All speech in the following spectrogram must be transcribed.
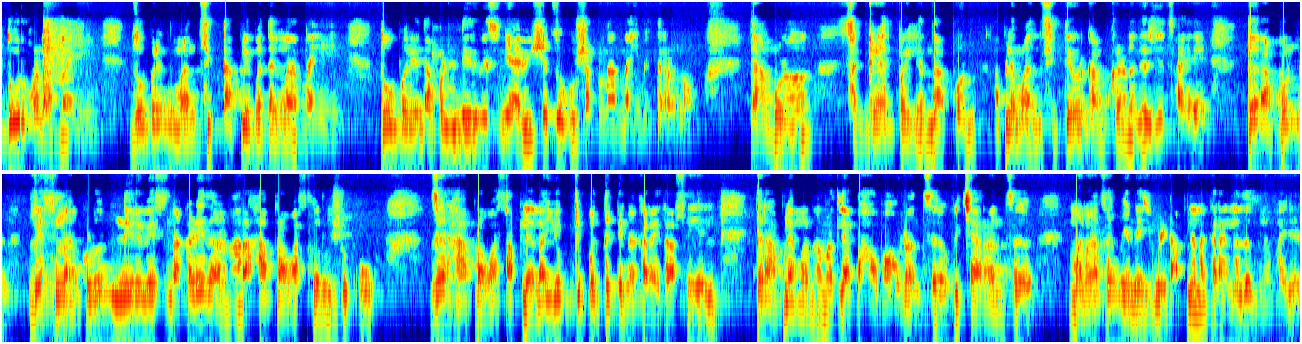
दूर होणार नाही जोपर्यंत मानसिकता आपली बदलणार नाही तोपर्यंत आपण निर्व्यसनी आयुष्य जगू शकणार नाही मित्रांनो. त्यामुळं सगळ्यात पहिल्यांदा आपण आपल्या मानसिकतेवर काम करणं गरजेचं आहे. तर आपण व्यसनाकडून निर्व्यसनाकडे जाणारा हा प्रवास करू शकू. जर हा प्रवास आपल्याला योग्य पद्धतीनं करायचा असेल तर आपल्या मनामधल्या भावभावनांचं विचारांचं मनाचं मॅनेजमेंट आपल्याला करायला जमलं पाहिजे.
